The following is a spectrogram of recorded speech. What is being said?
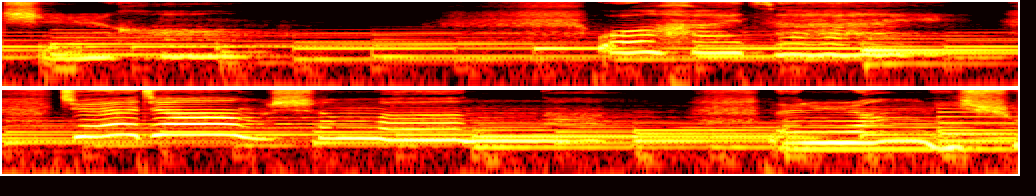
之后，我还在倔强什么能让你说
